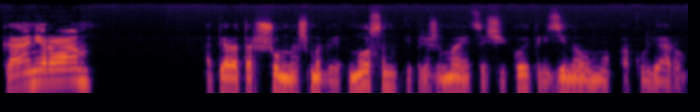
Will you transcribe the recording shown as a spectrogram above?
«Камера!» Оператор шумно шмыгает носом и прижимается щекой к резиновому окуляру.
